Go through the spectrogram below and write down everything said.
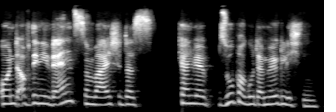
Und auf den Events zum Beispiel, das können wir super gut ermöglichen,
